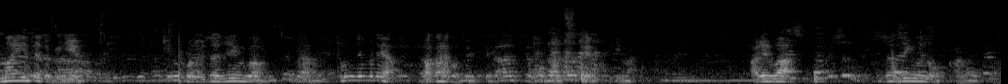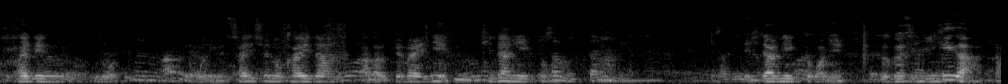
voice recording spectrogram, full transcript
前に行った時にこの宇佐神宮は、まあ、とんでもねえバカなこと言ってるここ映ってる今。あれは宇佐神宮のあの拝殿のとこに最初の階段上がる手前に左に行くとこ。で左に行くとこに昔池があった。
